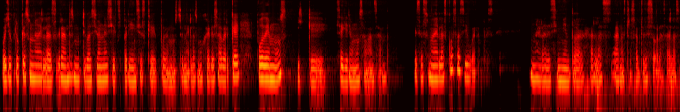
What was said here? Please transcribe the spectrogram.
pues yo creo que es una de las grandes motivaciones y experiencias que podemos tener las mujeres, saber que podemos y que seguiremos avanzando. Esa es una de las cosas y bueno, pues un agradecimiento a, las, a nuestras antecesoras, a las,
